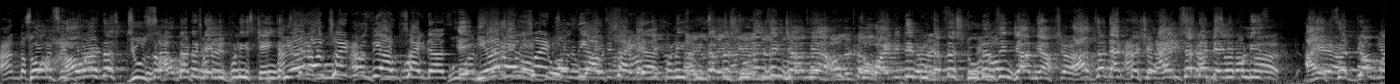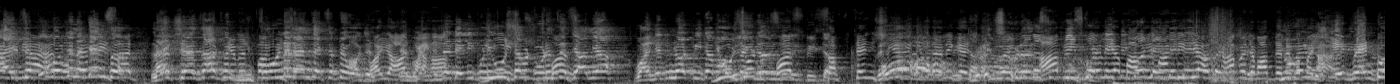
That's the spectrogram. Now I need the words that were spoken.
And the So police how is intact, the- you so said how does that the Delhi police change And their Here also it was the outsiders. Here also it was the outsiders. the police beat up the students in Jamia? So why did they beat up the students in Jamia? Answer that question. I accept the Delhi police. I accept your, I accept your version again, sir. Like Shahzad, but you folded and accept your version. Then why did the Delhi police beat up students in Jamia? Why did it not beat up You should first substantiate your allegation. आप उसके लिए माफ़ी मांग लीजिए आप यहाँ पे जवाब देने को तैयार It went to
